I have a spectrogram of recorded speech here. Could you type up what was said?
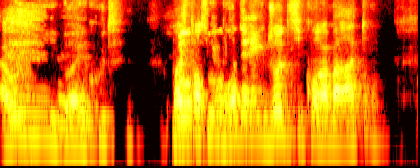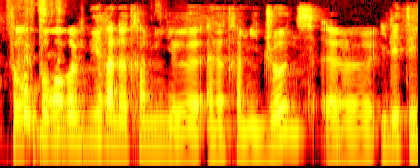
Ah oui, bah écoute. Moi, je pense que Broderick Jones, il court un marathon. Pour, en revenir à notre ami, euh, à notre ami Jones, il était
